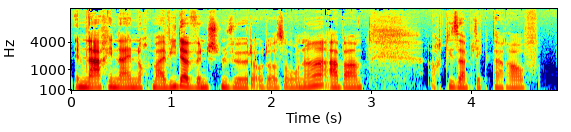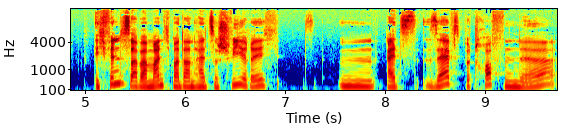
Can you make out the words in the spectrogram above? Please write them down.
im Nachhinein nochmal wieder wünschen würde oder so, ne? Aber auch dieser Blick darauf. Ich finde es aber manchmal dann halt so schwierig, als Selbstbetroffene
